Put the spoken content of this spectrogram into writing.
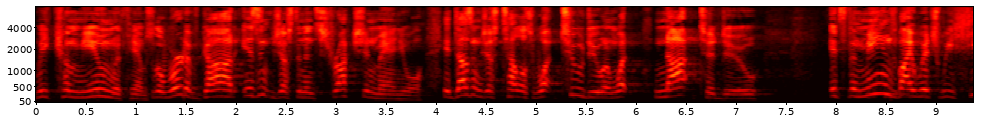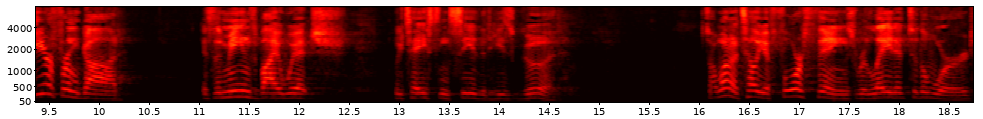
we commune with Him. So the Word of God isn't just an instruction manual, it doesn't just tell us what to do and what not to do. It's the means by which we hear from God, it's the means by which we taste and see that He's good. So I want to tell you four things related to the Word,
